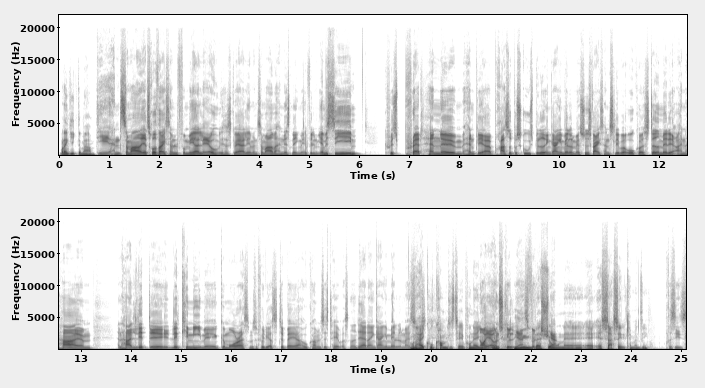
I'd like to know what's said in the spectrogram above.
Hvordan gik det med ham? Det han så meget... Jeg troede faktisk, han ville få mere at lave, hvis jeg skal være ærlig, men så meget var han næsten ikke med i filmen. Jeg vil sige, Chris Pratt, han, øh, han bliver presset på skuespillet en gang imellem. Jeg synes faktisk, han slipper OK afsted med det, og han har... Øh, han har lidt, øh, lidt kemi med Gamora, som selvfølgelig også er tilbage og har hukommelsestab og sådan noget. Det er der en gang imellem. jeg Hun har synes- ikke hukommelsestab. Hun er Nå, jo ja, en undskyld. Ja, ny selvfølgelig. version af, af, af sig selv, kan man sige. Præcis.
